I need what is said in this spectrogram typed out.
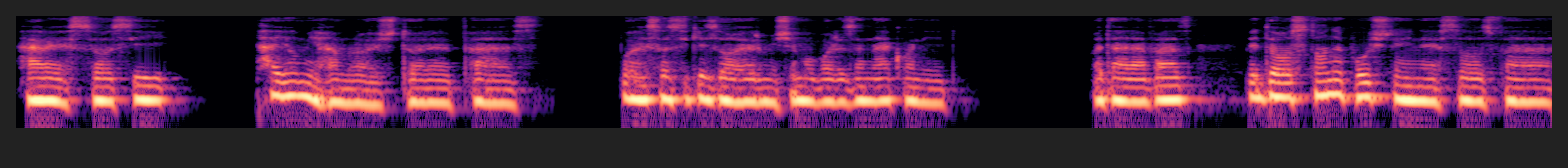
هر احساسی پیامی همراهش داره پس با احساسی که ظاهر میشه مبارزه نکنید و در عوض به داستان پشت این احساس و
